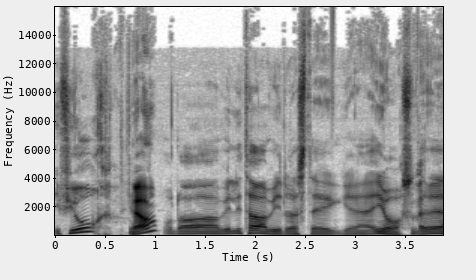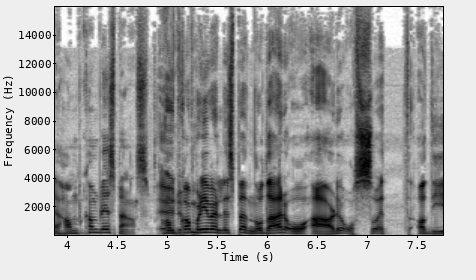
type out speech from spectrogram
i fjor, Ja, og da vil de ta videre steg eh, i år. Så det, HamKam bli spennende. Han kan bli veldig spennende, og der og er det også et av de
